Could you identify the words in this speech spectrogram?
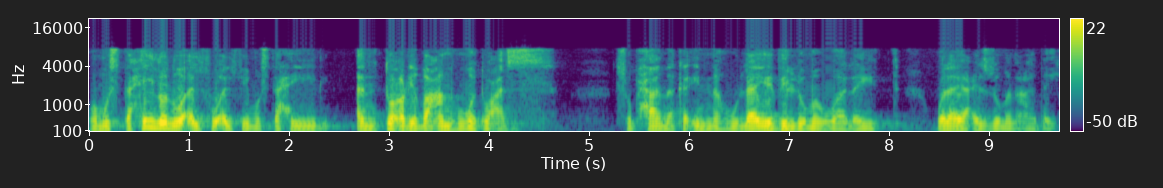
ومستحيل وألف ألف مستحيل أن تعرض عنه وتعز. سبحانك إنه لا يذل من واليت ولا يعز من عاديت.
